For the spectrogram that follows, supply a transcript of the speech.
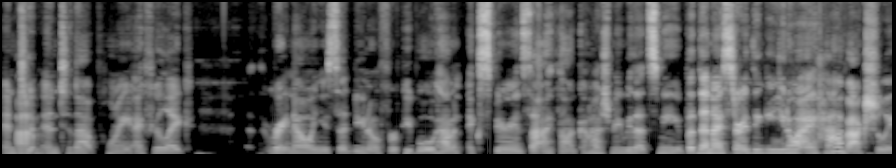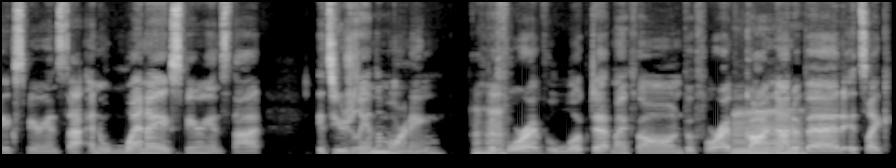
And to Um, and to that point, I feel like right now when you said, you know, for people who haven't experienced that, I thought, gosh, maybe that's me. But then I started thinking, you know what, I have actually experienced that. And when I experience that, it's usually in the morning mhm. before I've looked at my phone, before I've gotten out Mm. of bed. It's like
